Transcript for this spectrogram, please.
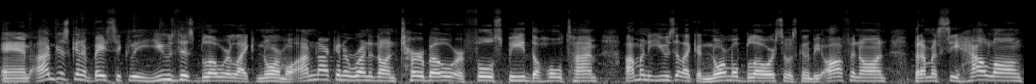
and I'm just gonna basically use this blower like normal. I'm not gonna run it on turbo or full speed the whole time. I'm gonna use it like a normal blower so it's gonna be off and on, but I'm gonna see how long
